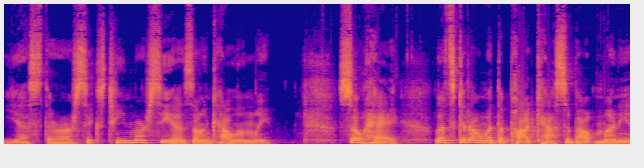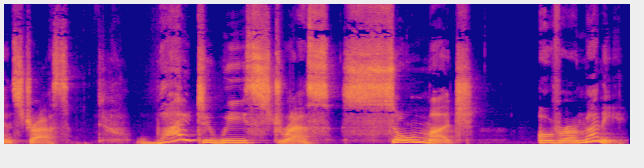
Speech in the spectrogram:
Yes, there are 16 Marcias on Calendly. So, hey, let's get on with the podcast about money and stress. Why do we stress so much over our money?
